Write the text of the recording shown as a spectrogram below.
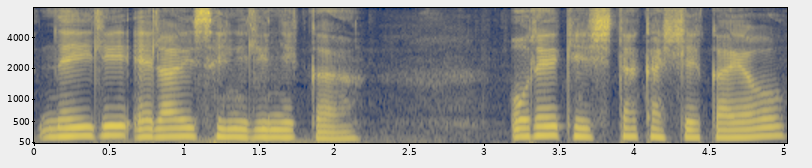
내일이 에라의 생일이니까. 오래 계시다 가실까요?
